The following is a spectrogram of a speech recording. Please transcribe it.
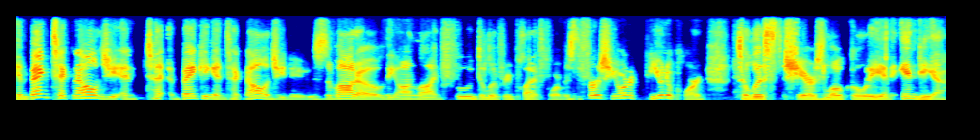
In bank technology and te- banking and technology news, Zomato, the online food delivery platform, is the first uni- unicorn to list shares locally in India.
